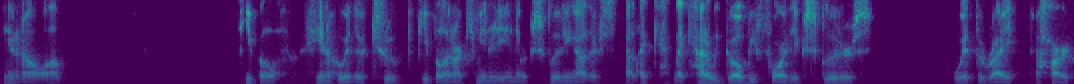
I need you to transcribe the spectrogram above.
you know, um, people, you know, who are the true people in our community and they're excluding others. Like, like how do we go before the excluders with the right heart?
